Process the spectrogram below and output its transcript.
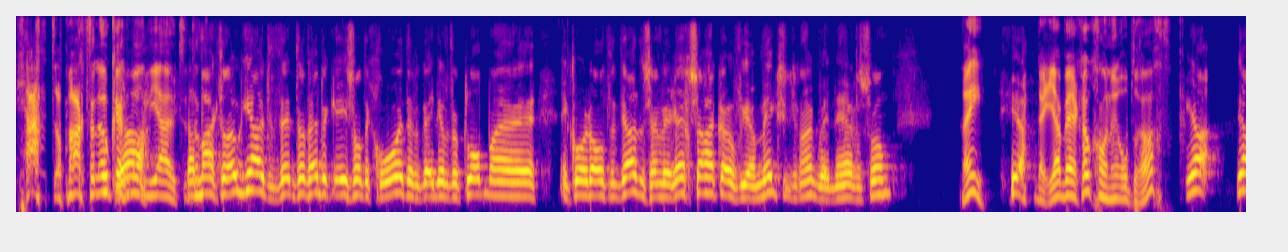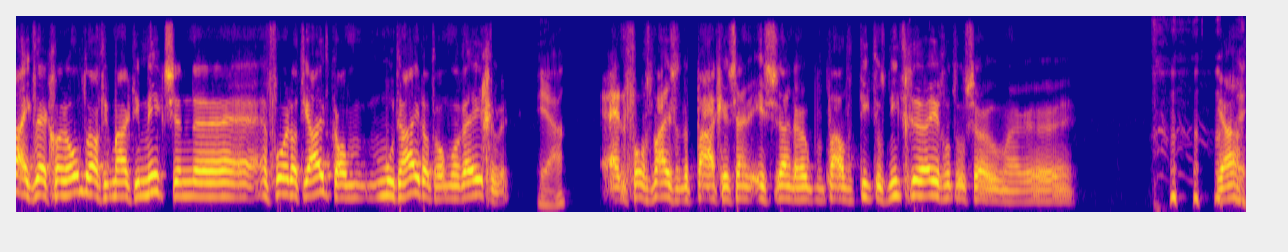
ja, dat maakt dan ook Ja, helemaal niet uit. Dat, Dat- maakt dan ook niet uit. Dat, dat heb ik eens wat ik gehoord heb. Ik weet niet of dat klopt, maar eh, ik hoorde altijd, ja, er zijn weer rechtszaken over jouw mix. Ik nou, ik weet nergens van. nee. Ja, nee, jij werkt ook gewoon in opdracht. ja, ja, ik werk gewoon een opdracht. Ik maak die mix en, eh, en voordat hij uitkwam, moet hij dat allemaal regelen. Ja. En volgens mij is dat een paar keer zijn, is, zijn er ook bepaalde titels niet geregeld of zo. Maar eh, ja.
